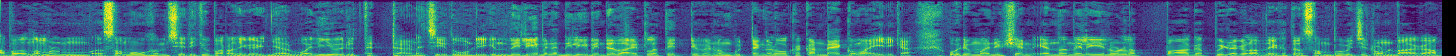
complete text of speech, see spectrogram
അപ്പോൾ നമ്മൾ സമൂഹം ശരിക്കും പറഞ്ഞു കഴിഞ്ഞാൽ വലിയൊരു തെറ്റാണ് ചെയ്തുകൊണ്ടിരിക്കുന്നത്. ദിലീപിന് ദിലീപിന്റെതായിട്ടുള്ള തെറ്റുകളും കുറ്റങ്ങളും ഒക്കെ കണ്ടേക്കുമായിരിക്കാം. ഒരു മനുഷ്യൻ എന്ന നിലയിലുള്ള പാകപ്പിഴകൾ അദ്ദേഹത്തിന് സംഭവിച്ചിട്ടുണ്ടാകാം.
